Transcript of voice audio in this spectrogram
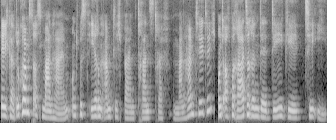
Ilka, du kommst aus Mannheim und bist ehrenamtlich beim Transtreff Mannheim tätig und auch Beraterin der DGTI,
